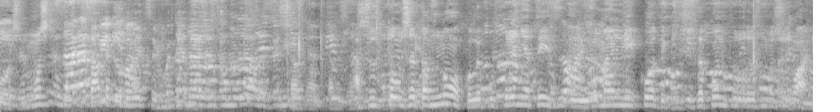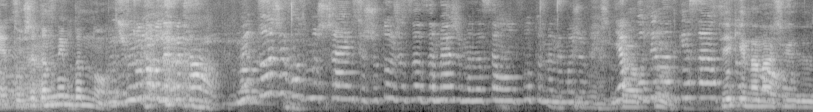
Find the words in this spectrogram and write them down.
положень. Можете Зараз записати, зміни. подивитися. в Тобто інтернеті. ви встановляли А це то вже давно, коли був прийнятий з- Ну, земельний ну, кодекс ну, і закон про ну, ну, розмежування. Це вже давним-давно. Ніхто того не питав. Ми теж возмущаємося, що то вже за, за межами населеного пункту ми не можемо. Я ходила таке саме Стільки на нашій, податково.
